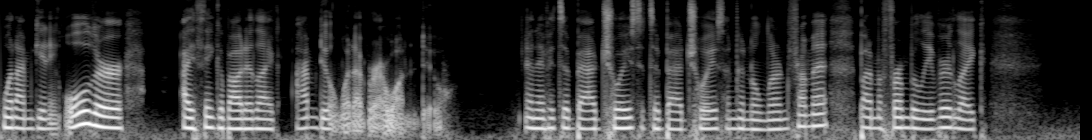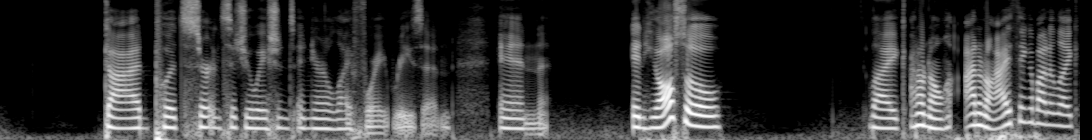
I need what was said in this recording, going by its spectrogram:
When I'm getting older, I think about it like I'm doing whatever I want to do. And if it's a bad choice, it's a bad choice. I'm going to learn from it. But I'm a firm believer like God puts certain situations in your life for a reason. And and he also like I don't know. I don't know. I think about it like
